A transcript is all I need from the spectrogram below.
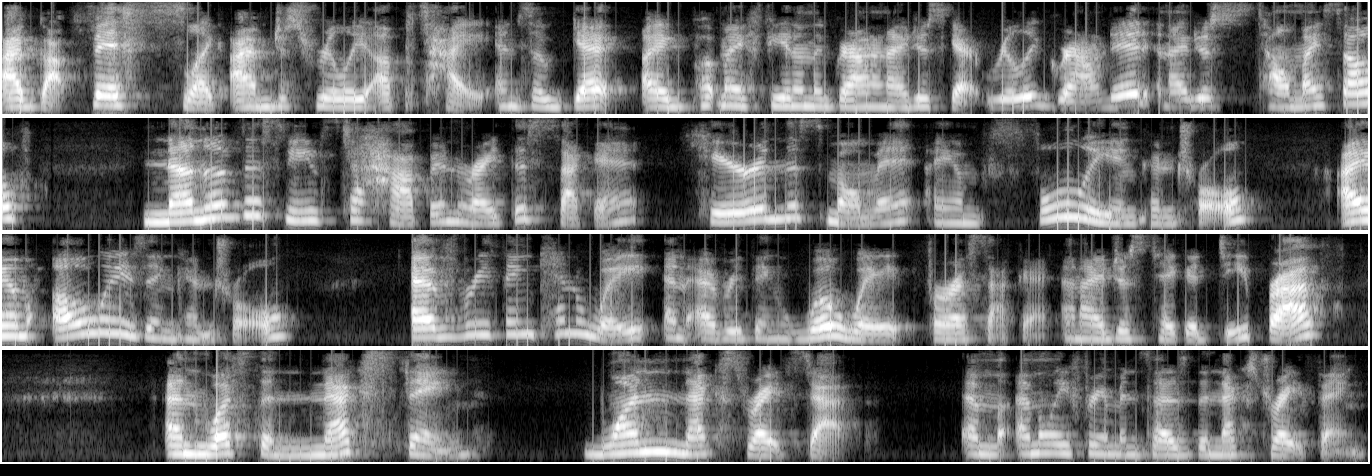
I've got fists, like, I'm just really uptight. And so, get, I put my feet on the ground and I just get really grounded. And I just tell myself, none of this needs to happen right this second. Here in this moment, I am fully in control. I am always in control everything can wait and everything will wait for a second. And I just take a deep breath. And what's the next thing? One next right step. And Emily Freeman says, the next right thing.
